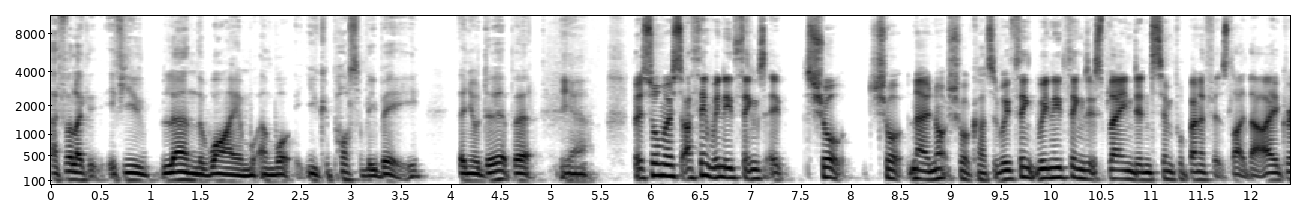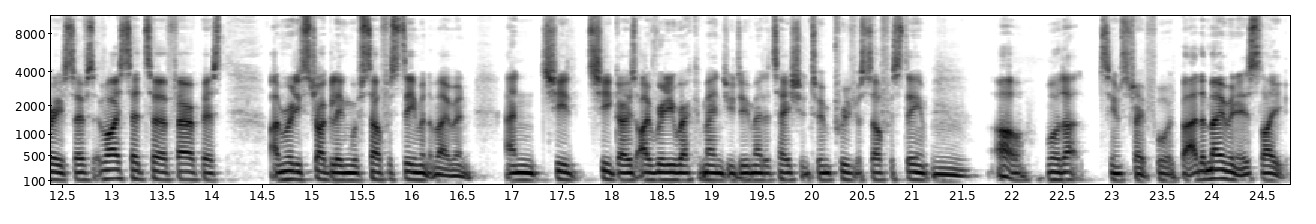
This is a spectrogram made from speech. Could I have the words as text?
I feel like if you learn the why and, and what you could possibly be, then you'll do it. But Yeah, but it's almost. I think we need things it, short, short. No, not shortcutted. We think we need things explained in simple benefits like that. I agree. So if, if I said to a therapist, I'm really struggling with self esteem at the moment, and she she goes, I really recommend you do meditation to improve your self esteem. Mm. Oh, well, that seems straightforward. But at the moment, it's like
